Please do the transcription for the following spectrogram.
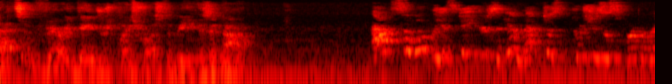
That's a very dangerous place for us to be, is it not?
